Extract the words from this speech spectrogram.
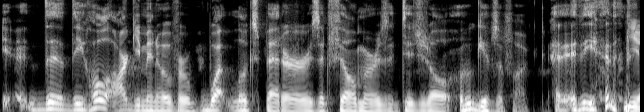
the the whole argument over what looks better is it film or is it digital? Who gives a fuck? At the end of the yeah,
